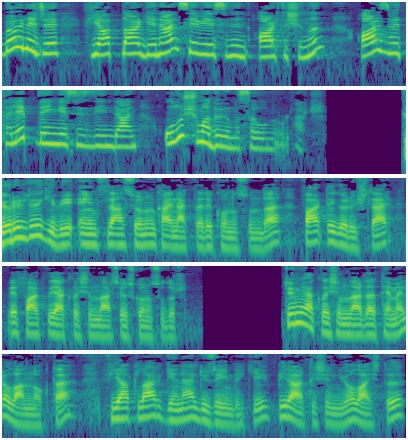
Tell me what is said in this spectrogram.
Böylece fiyatlar genel seviyesinin artışının arz ve talep dengesizliğinden oluşmadığını savunurlar. Görüldüğü gibi enflasyonun kaynakları konusunda farklı görüşler ve farklı yaklaşımlar söz konusudur. Tüm yaklaşımlarda temel olan nokta fiyatlar genel düzeyindeki bir artışın yol açtığı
